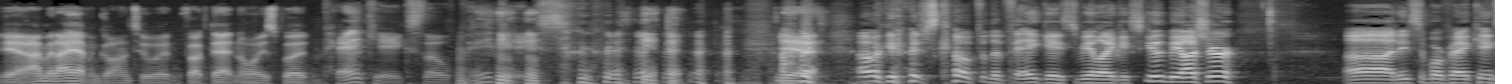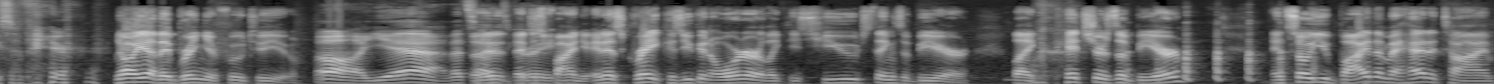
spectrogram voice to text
Yeah. I mean, I haven't gone to it. Fuck that noise, but Pancakes, though. Pancakes. yeah. I would just come up for the pancakes to be like, excuse me, Usher. Uh, I need some more pancakes up here. no, yeah. They bring your food to you. oh, yeah. that's So they, they just find you, and it's great because you can order like these huge things of beer, like pitchers of beer, and so you buy them ahead of time,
